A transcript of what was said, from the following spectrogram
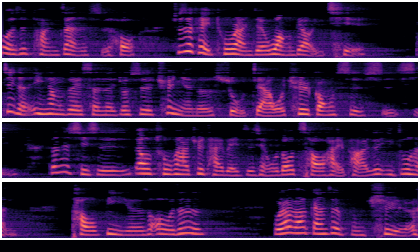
或者是团战的时候，就是可以突然间忘掉一切，记得印象最深的就是去年的暑假，我去公司实习，但是其实要出发去台北之前，我都超害怕，就一度很逃避，觉得说哦，我真的我要不要干脆不去了？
